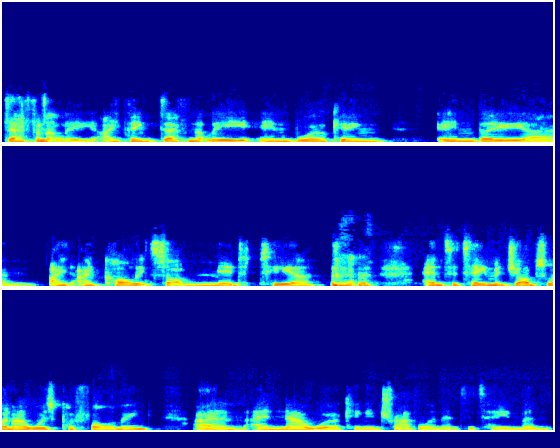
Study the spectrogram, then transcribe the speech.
definitely. I think definitely in working in the um, I, would call it sort of mid-tier yeah. entertainment jobs when i was performing um, and now working in travel and entertainment.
